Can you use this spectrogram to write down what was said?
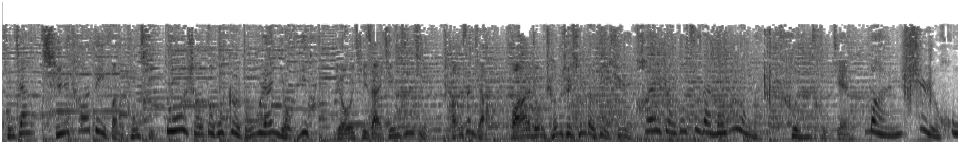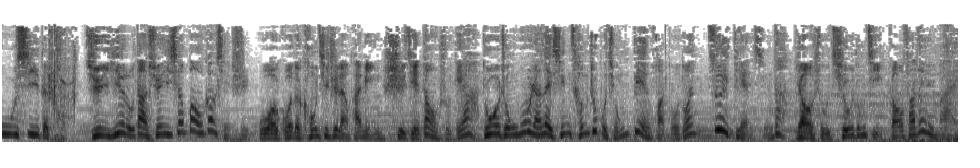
添加，其他地方的空气多少都和各种污染有一搭。尤其在京津冀、长三角、华中城市群等地区，拍照都自带朦胧美，吞吐间满是呼吸的痛。据耶鲁大学一项报告显示，我国的空气质量排名世界倒数第二，多种污染类型层出不穷，变化多端。最典型的要数秋冬季高发的雾霾。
